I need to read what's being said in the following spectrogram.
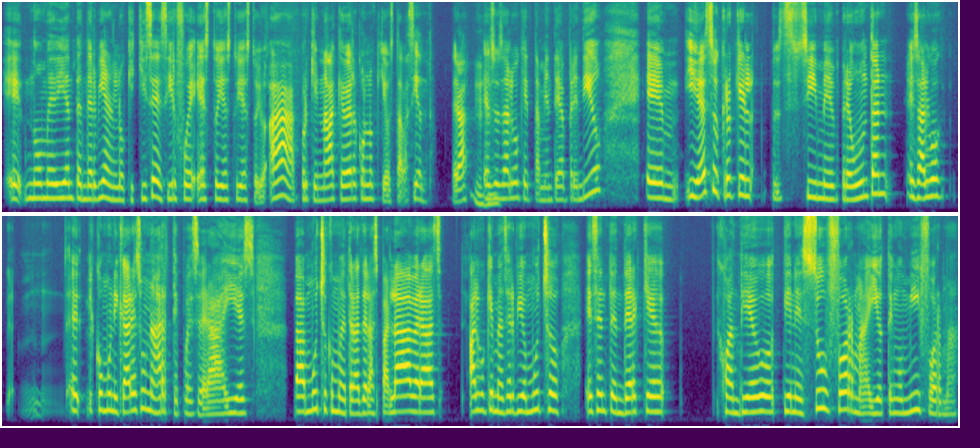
eh, no me di a entender bien. Lo que quise decir fue esto y esto y esto. Yo, ah, porque nada que ver con lo que yo estaba haciendo, ¿verdad? Eso es algo que también te he aprendido. Em, y eso creo que si me preguntan, es algo, eh, comunicar es un arte, pues, ¿verdad? Y es, va mucho como detrás de las palabras. Algo que me ha servido mucho es entender que Juan Diego tiene su forma y yo tengo mi forma.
